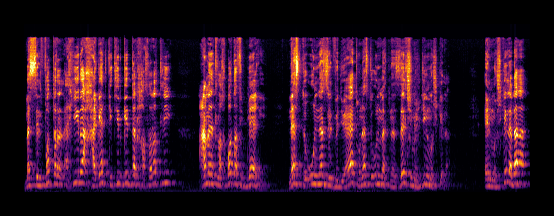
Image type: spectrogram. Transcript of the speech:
بس الفترة الأخيرة حاجات كتير جدا حصلت لي عملت لخبطة في دماغي. ناس تقول نزل فيديوهات وناس تقول ما تنزلش مش دي المشكلة. المشكلة بقى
